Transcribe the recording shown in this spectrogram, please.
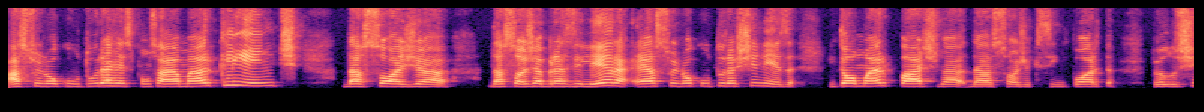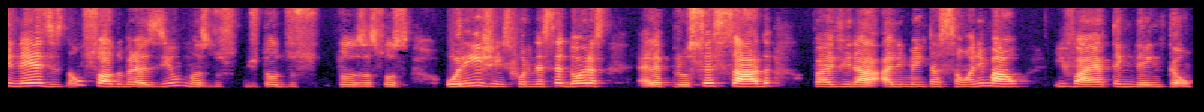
A suinocultura é responsável, é a maior cliente da soja da soja brasileira é a suinocultura chinesa. Então, a maior parte da, da soja que se importa pelos chineses, não só do Brasil, mas dos, de todos os, todas as suas origens fornecedoras, ela é processada, vai virar alimentação animal e vai atender, então,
